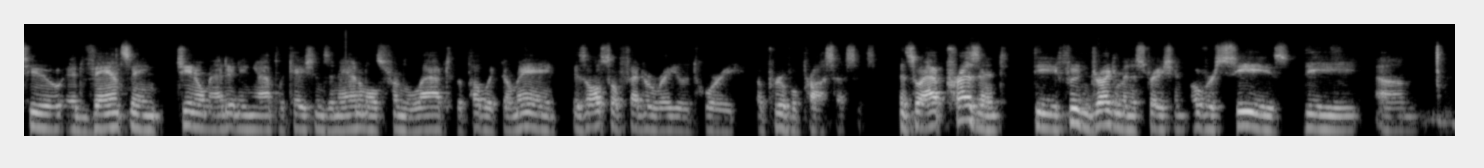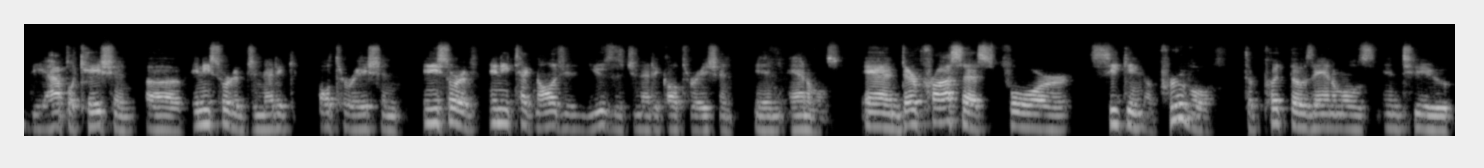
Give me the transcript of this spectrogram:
to advancing genome editing applications in animals from the lab to the public domain is also federal regulatory approval processes. And so at present, the Food and Drug Administration oversees the, um, the application of any sort of genetic alteration, any sort of any technology that uses genetic alteration in animals. And their process for seeking approval to put those animals into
